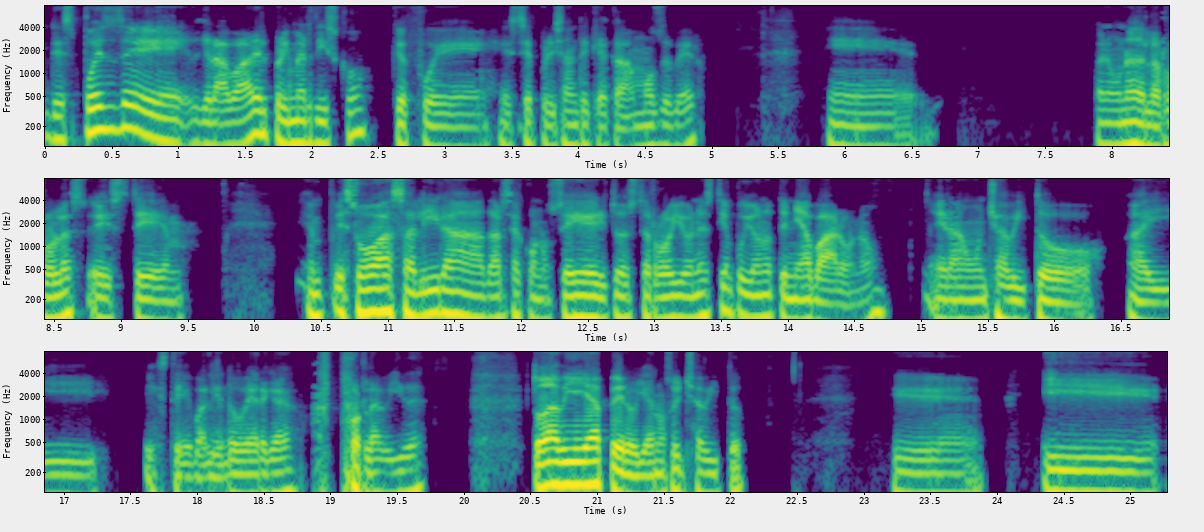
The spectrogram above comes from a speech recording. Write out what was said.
después de grabar el primer disco, que fue ese precisamente que acabamos de ver, eh, bueno, una de las rolas, este, empezó a salir a darse a conocer y todo este rollo. En ese tiempo yo no tenía varo, ¿no? Era un chavito ahí, este, valiendo verga por la vida. Todavía, pero ya no soy chavito. Eh, y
